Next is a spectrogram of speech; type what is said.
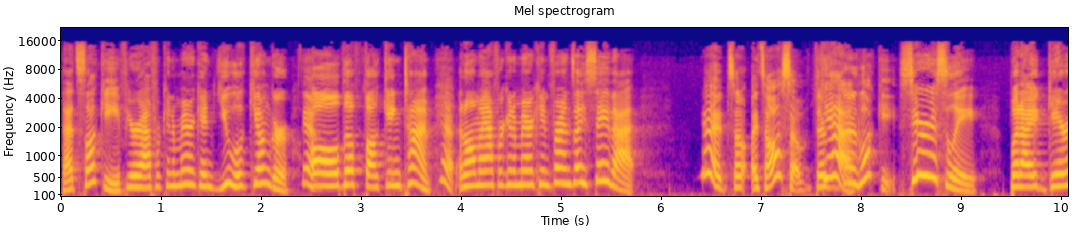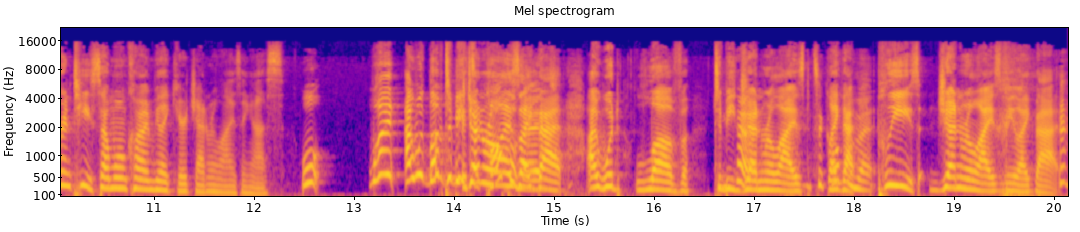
That's lucky. If you're African American, you look younger Yeah. all the fucking time. Yeah. And all my African American friends, I say that. yeah, it's uh, it's awesome. They're, yeah, they're lucky. Seriously, but I guarantee someone will come and be like, "You're generalizing us." Well, what? I would love to be generalized like compliment. that. I would love to be Yeah, generalized like that. Please generalize me like that.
